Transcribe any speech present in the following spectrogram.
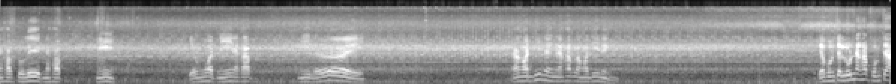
นะครับตัวเลขนะครับ นี่ เดี๋ยวงวดนี้นะครับ นี่เลยรางวัลที่หนึ่งนะครับ รางวัลที่หนึ่งเดี๋ยวผมจะลุ้นนะครับ ผมจะ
